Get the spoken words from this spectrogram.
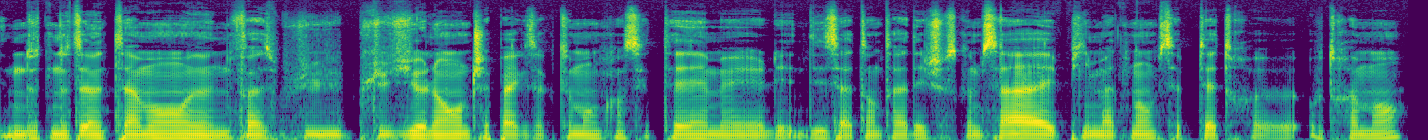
notamment une phase plus, plus violente, je sais pas exactement quand c'était, mais des attentats, des choses comme ça, et puis maintenant c'est peut-être euh, autrement.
